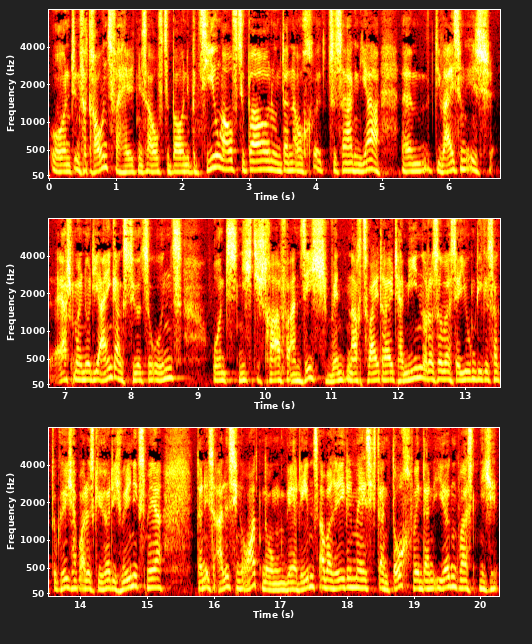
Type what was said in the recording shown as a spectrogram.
Und ein Vertrauensverhältnis aufzubauen, eine Beziehung aufzubauen und dann auch äh, zu sagen, ja, ähm, die Weisung ist erstmal nur die Eingangstür zu uns und nicht die Strafe an sich. Wenn nach zwei, drei Terminen oder sowas der Jugendliche sagt, okay, ich habe alles gehört, ich will nichts mehr, dann ist alles in Ordnung. Wir erleben es aber regelmäßig dann doch, wenn dann irgendwas nicht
